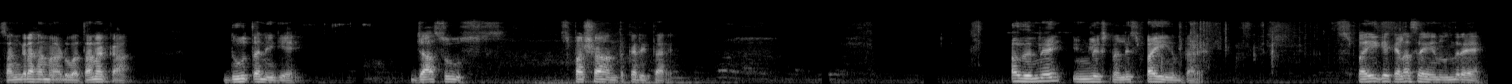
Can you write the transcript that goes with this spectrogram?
ಸಂಗ್ರಹ ಮಾಡುವ ತನಕ ದೂತನಿಗೆ ಜಾಸೂಸ್ ಸ್ಪಶ ಅಂತ ಕರೀತಾರೆ. ಅದನ್ನೇ ಇಂಗ್ಲಿಷ್ನಲ್ಲಿ ಸ್ಪೈ ಅಂತಾರೆ. ಸ್ಪೈಗೆ ಕೆಲಸ ಏನು ಅಂದ್ರೆ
